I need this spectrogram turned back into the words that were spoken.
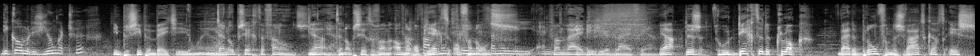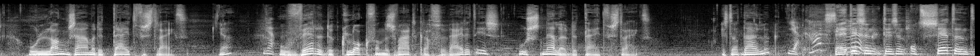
die komen dus jonger terug? in principe een beetje jongen. Ja, Ten opzichte van ons. ja, ten opzichte van een ander Van- van object hun of van vrienden, ons. familie en... Van wij die hier blijven, ja. Ja, dus hoe dichter de klok bij de bron van de zwaartekracht is, hoe langzamer de tijd verstrijkt. Ja? Ja. Hoe verder de klok van de zwaartekracht verwijderd is, hoe sneller de tijd verstrijkt. Is dat duidelijk? Ja, Nee, hartstikke het, is een, het is een ontzettend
